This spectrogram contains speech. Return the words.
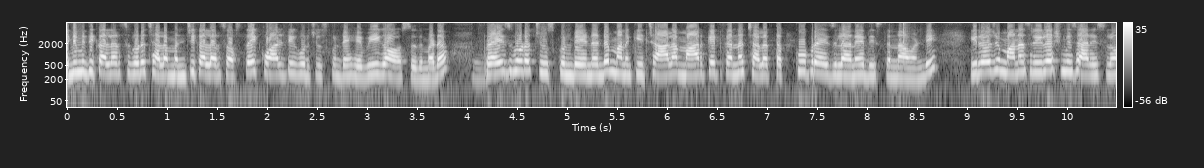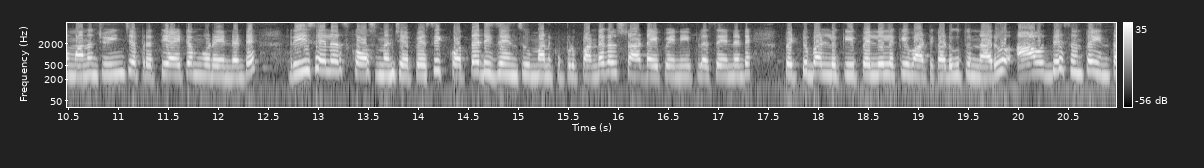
ఎనిమిది కలర్స్ కూడా చాలా మంచి కలర్స్ వస్తాయి. క్వాలిటీ కూడా చూసుకుంటే హెవీగా వస్తుంది మేడం. ప్రైస్ కూడా చూసుకుంటే ఏంటంటే మనకి చాలా మార్కెట్ కన్నా చాలా తక్కువ ప్రైస్లో అనేది ఇస్తున్నామండి ఈ రోజు మన శ్రీలక్ష్మి సారీస్లో మనం చూపించే ప్రతి ఐటమ్ కూడా ఏంటంటే రీసేలర్స్ కోసం అని చెప్పేసి కొత్త డిజైన్స్ మనకు ఇప్పుడు పండగలు స్టార్ట్ అయిపోయినాయి. ప్లస్ ఏంటంటే పెట్టుబడులకి పెళ్ళిళ్ళకి వాటికి అడుగుతున్నారు. ఆ ఉద్దేశంతో ఇంత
